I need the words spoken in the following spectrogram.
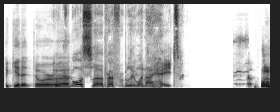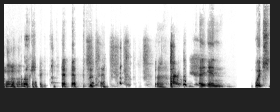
to get it, or uh, Of course, uh, preferably one I hate. okay? Uh, and which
